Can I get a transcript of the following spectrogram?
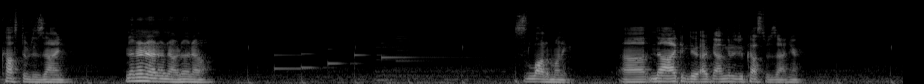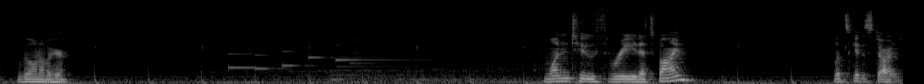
Costume design. No, no, no, no, no, no, no. This is a lot of money. Uh, no, I can do. I, I'm gonna do custom design here. I'm going over here. One, two, three. That's fine. Let's get it started.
